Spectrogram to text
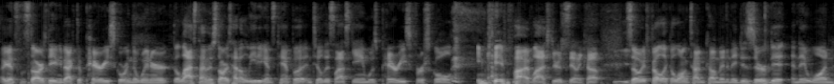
against the Stars, dating back to Perry scoring the winner. The last time the Stars had a lead against Tampa until this last game was Perry's first goal in Game 5 last year at the Stanley Cup. So it felt like a long time coming, and they deserved it, and they won.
